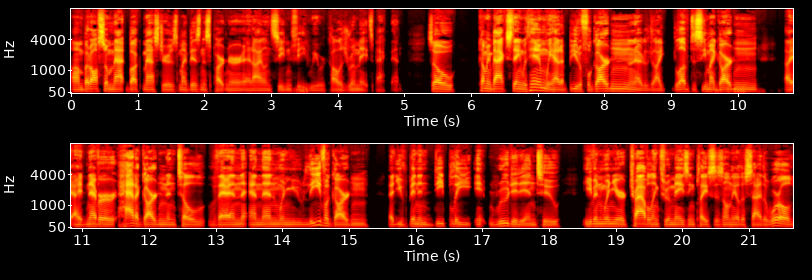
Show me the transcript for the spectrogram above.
um, but also Matt Buckmaster, who's my business partner at Island Seed and Feed. We were college roommates back then. So coming back, staying with him, we had a beautiful garden, and I like loved to see my garden. I, I had never had a garden until then, and then when you leave a garden that you've been in deeply rooted into, even when you're traveling through amazing places on the other side of the world,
